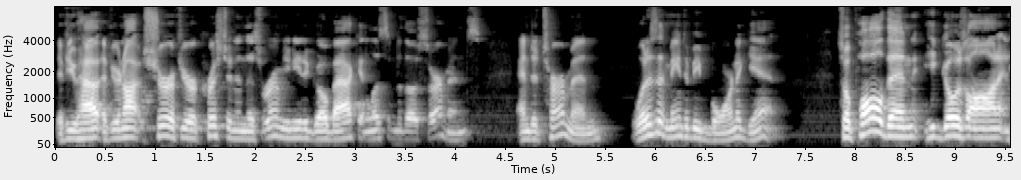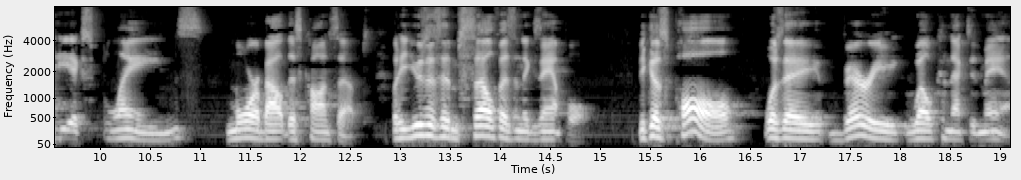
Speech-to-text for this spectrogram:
If you have if you're not sure if you're a Christian in this room, you need to go back and listen to those sermons and determine what does it mean to be born again? So Paul then he goes on and he explains more about this concept, but he uses himself as an example because Paul was a very well-connected man.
